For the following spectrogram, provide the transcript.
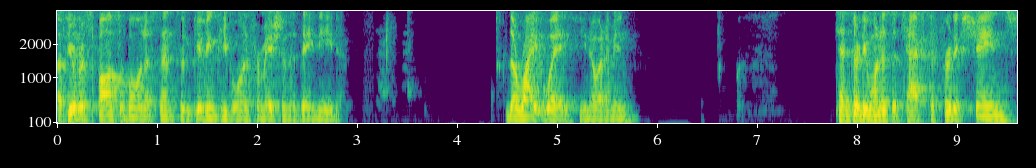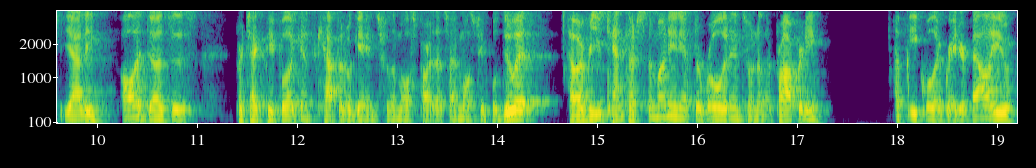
If you're responsible in a sense of giving people information that they need the right way, you know what I mean? 1031 is a tax deferred exchange, Yali. All it does is protect people against capital gains for the most part. That's why most people do it. However, you can't touch the money and you have to roll it into another property of equal or greater value.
